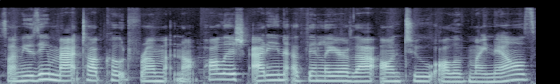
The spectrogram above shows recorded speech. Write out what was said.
So I'm using matte top coat from Not Polish, adding a thin layer of that onto all of my nails.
